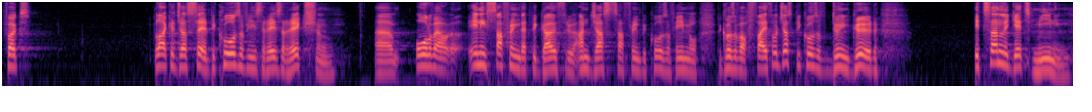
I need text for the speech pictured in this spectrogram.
Folks, like I just said, because of his resurrection, um, all of our any suffering that we go through, unjust suffering because of him or because of our faith or just because of doing good, it suddenly gets meaning.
